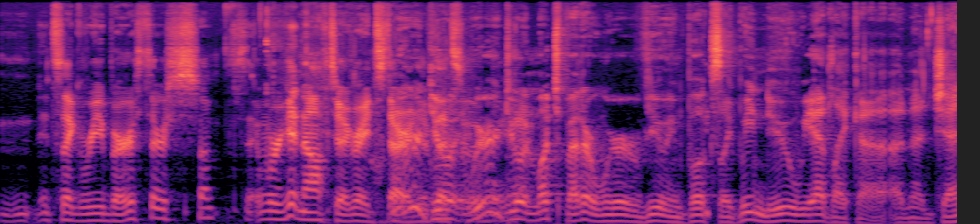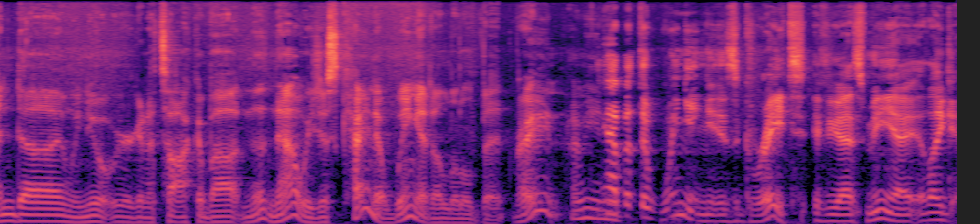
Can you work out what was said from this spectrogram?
it's like rebirth or something. We're getting off to a great start. we were doing we were doing much better when we were reviewing books. Like we knew we had like a, an agenda and we knew what we were going to talk about, and then now we just kind of wing it a little bit, right? I mean, Yeah, but the winging is great. If you ask me, I like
